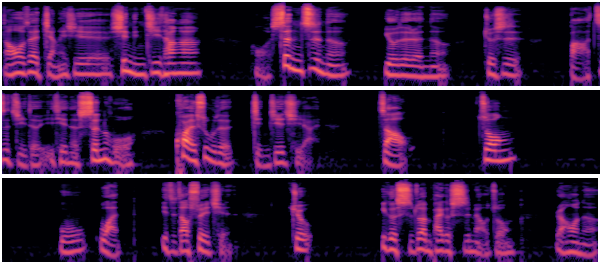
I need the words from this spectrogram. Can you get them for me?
然后再讲一些心灵鸡汤啊，哦，甚至呢，有的人呢，就是把自己的一天的生活快速的剪接起来，早、中、午、晚，一直到睡前，就一个时段拍个十秒钟，然后呢，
